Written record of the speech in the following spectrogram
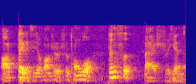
啊。这个急救方式是通过针刺来实现的。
